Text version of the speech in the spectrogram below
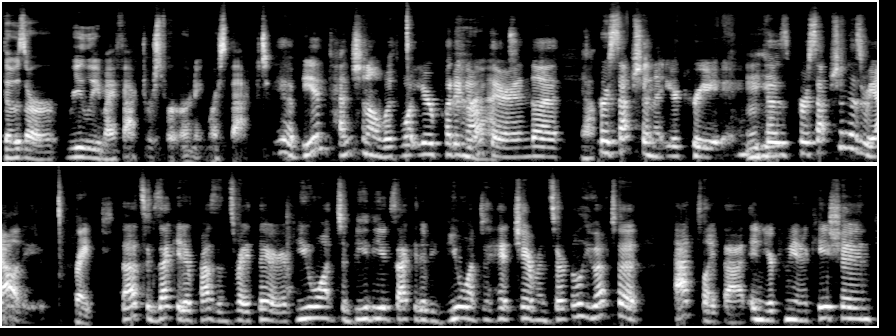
those are really my factors for earning respect. Yeah, be intentional with what you're putting out there and the Yeah. perception that you're creating Mhm. because perception is reality. Right. That's executive presence right there. If you want to be the executive, if you want to hit chairman circle, you have to act like that in your communication,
